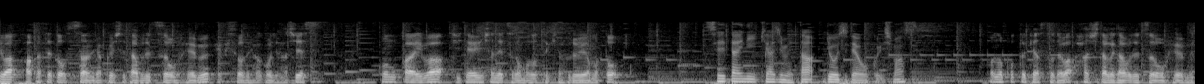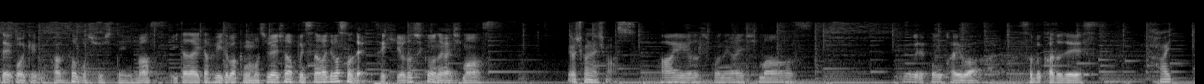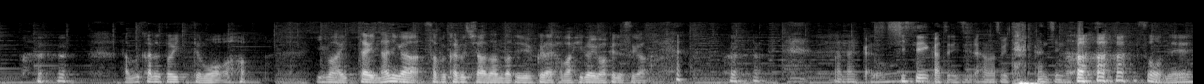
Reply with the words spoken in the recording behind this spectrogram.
にちは。若手とおっさん略して W2OFM エピソード158です。今回は自転車熱が戻ってきた古山と、生態に行き始めた領事でお送りします。このポッドキャストでは、ハッシュタグ W2OFM でご意見ご感想を募集しています。いただいたフィードバックのモチベーションアップにつながりますので、ぜひよろしくお願いします。よろしくお願いします。はい、よろしくお願いします。というわけで今回はサブカルです。はい。サブカルといっても、今一体何がサブカルチャーなんだというくらい幅広いわけですが。まあなんか、私生活について話すみたいな感じになってます。そうね。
